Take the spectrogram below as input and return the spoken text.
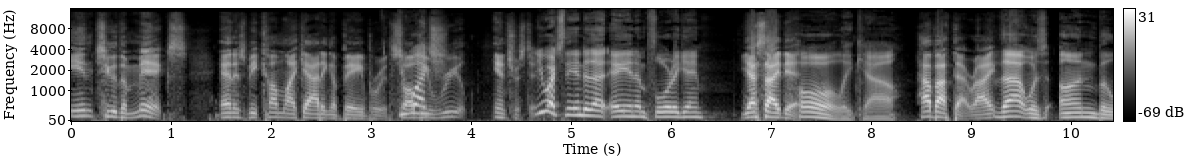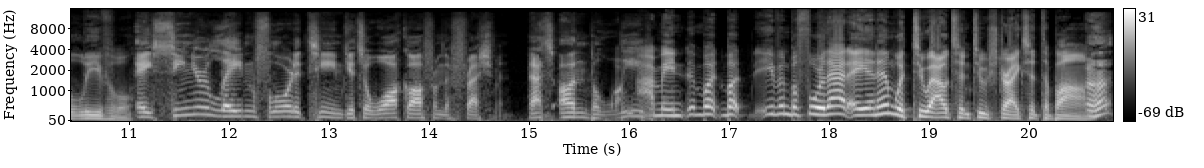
into the mix and has become like adding a Babe Ruth. So You I'll watch- be real interested. You watched the end of that A and M Florida game? yes, I did. Holy cow! How about that, right? That was unbelievable. a senior laden Florida team gets a walk off from the freshman. That's unbelievable. I mean, but but even before that, A and M with two outs and two strikes at the bomb, Uh-huh.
